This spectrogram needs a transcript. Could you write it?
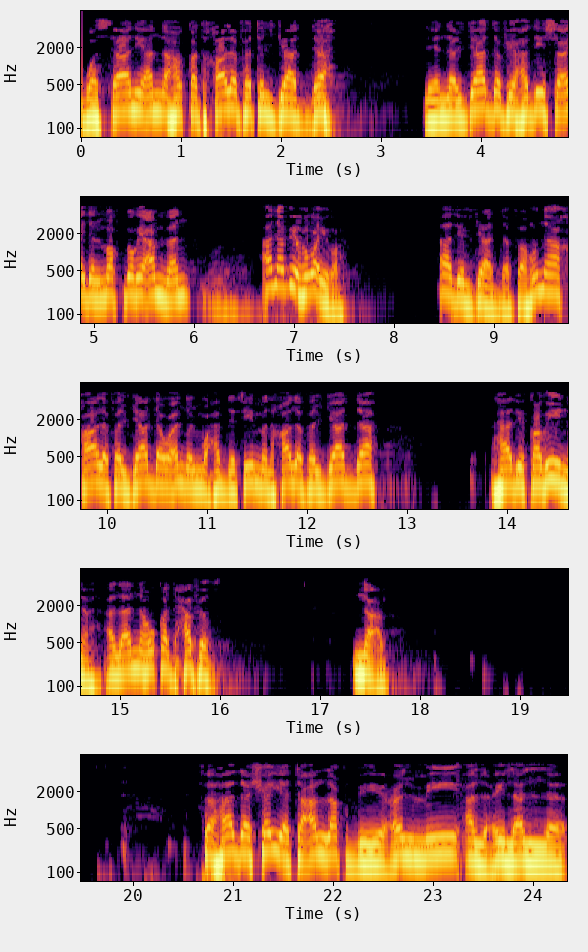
والثاني أنها قد خالفت الجادة لأن الجادة في حديث سعيد المقبري عن من؟ عن أبي هريرة. هذه الجادة. فهنا خالف الجادة وعند المحدثين من خالف الجادة هذه قرينة على أنه قد حفظ. نعم. فهذا شيء يتعلق بعلم العلل.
